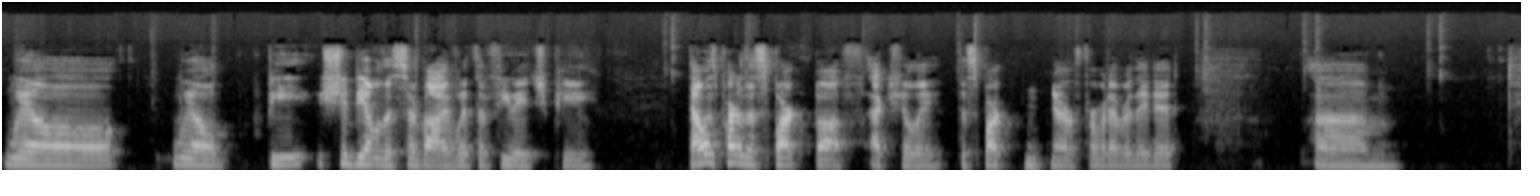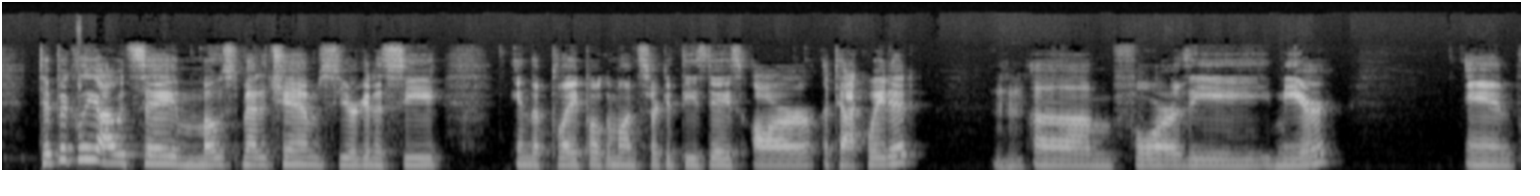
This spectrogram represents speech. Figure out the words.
will will be should be able to survive with a few hp that was part of the spark buff actually the spark nerf or whatever they did um typically i would say most medichams you're going to see in the play pokemon circuit these days are attack weighted Mhm. um, for the mirror and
